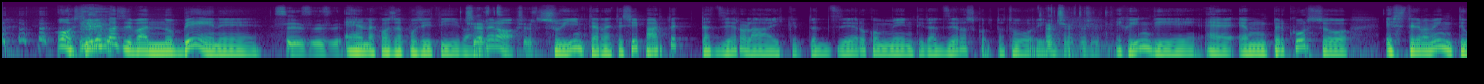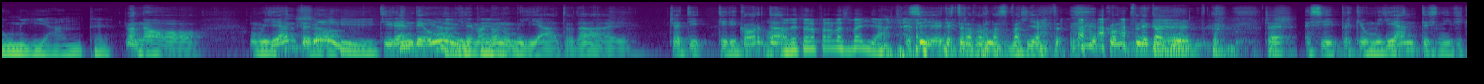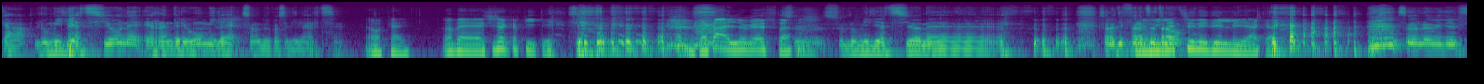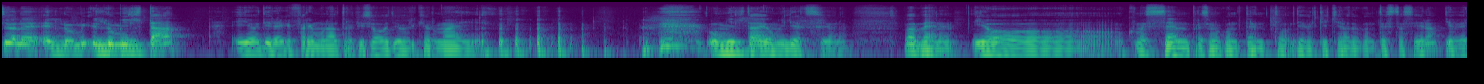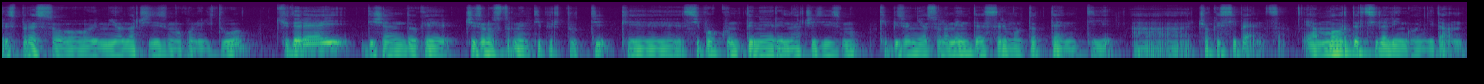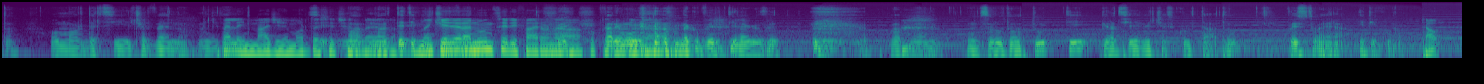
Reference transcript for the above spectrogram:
oh se le cose vanno bene Sì, sì, sì. è una cosa positiva. Certo, Però certo. su internet si parte da zero like, da zero commenti, da zero ascoltatori. Ah, certo, certo. E quindi è, è un percorso estremamente umiliante. Ma no, umiliante Sì, no. Ti rende umile, ma non umiliato, dai. Cioè, ti, ti ricorda... ho detto la parola sbagliata. Sì, hai detto la parola sbagliata, completamente. Cioè, eh sì, perché umiliante significa l'umiliazione e rendere umile sono due cose diverse. Ok. Vabbè, ci siamo capiti. Sì. La taglio questa. Su- sull'umiliazione... Sulla differenza tra... Un'umiliazione idilliaca. Sull'umiliazione e l'umi- l'umiltà, io direi che faremo un altro episodio perché ormai... Umiltà e umiliazione. Va bene, io come sempre sono contento di aver chiacchierato con te stasera, di aver espresso il mio narcisismo con il tuo. Chiuderei dicendo che ci sono strumenti per tutti, che si può contenere il narcisismo, che bisogna solamente essere molto attenti a ciò che si pensa e a mordersi la lingua ogni tanto, o mordersi il cervello. Bella immagine mordersi Sì, il cervello. Ma il chiedere cervello. annunzi di fare una Faremo una, una copertina così. Va bene. Un saluto a tutti, grazie di averci ascoltato. Questo era Epicuro. Ciao.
